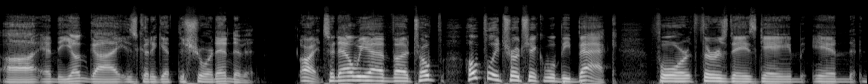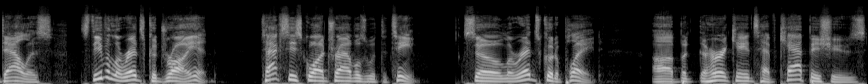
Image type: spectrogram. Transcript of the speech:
uh, and the young guy is going to get the short end of it. All right, so now we have, uh, hopefully Trocheck will be back for Thursday's game in Dallas. Steven Lorentz could draw in. Taxi squad travels with the team, so Lorentz could have played. Uh, but the Hurricanes have cap issues,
